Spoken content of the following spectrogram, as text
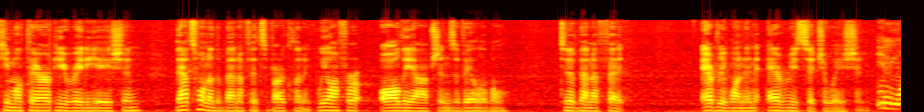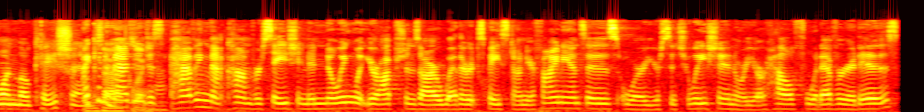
chemotherapy, radiation. That's one of the benefits of our clinic. We offer all the options available to benefit everyone in every situation. in one location. I can imagine Exactly. just having that conversation and knowing what your options are, whether it's based on your finances or your situation or your health, whatever it is.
